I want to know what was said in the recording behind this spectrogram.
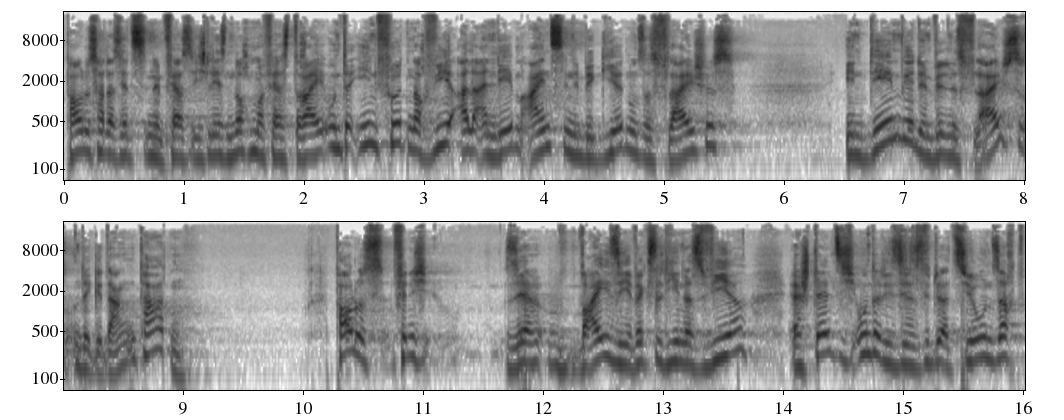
Paulus hat das jetzt in dem Vers, ich lese nochmal Vers 3. Unter ihnen führten auch wir alle ein Leben einst in den Begierden unseres Fleisches, indem wir den Willen des Fleisches und der Gedanken taten. Paulus, finde ich sehr weise, hier wechselt ihn das Wir. Er stellt sich unter diese Situation und sagt,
